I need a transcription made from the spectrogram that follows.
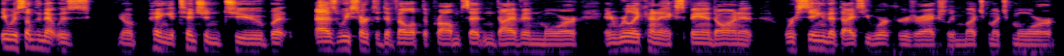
it was something that was, you know, paying attention to. But as we start to develop the problem set and dive in more and really kind of expand on it, we're seeing that the IT workers are actually much, much more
